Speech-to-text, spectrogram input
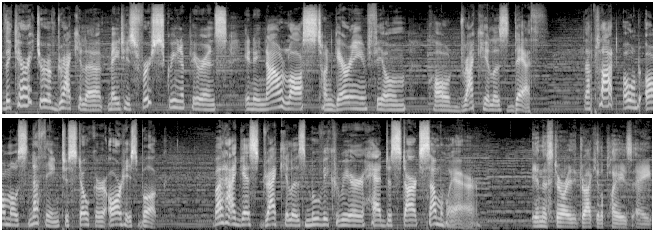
the character of Dracula made his first screen appearance in a now lost Hungarian film called Dracula's Death the plot owed almost nothing to Stoker or his book, but I guess Dracula's movie career had to start somewhere. In the story, Dracula plays a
